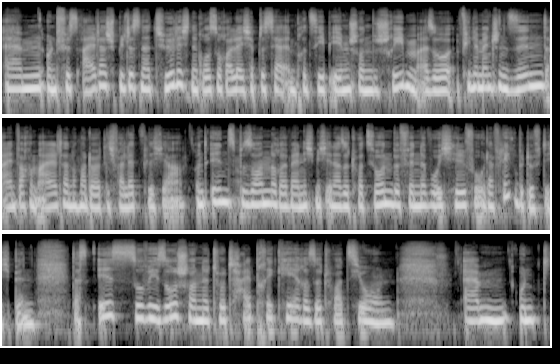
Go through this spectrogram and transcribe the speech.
Ähm, und fürs Alter spielt es natürlich eine große Rolle. Ich habe das ja im Prinzip eben schon beschrieben. Also viele Menschen sind einfach im Alter nochmal deutlich verletzlicher. Und insbesondere, wenn ich mich in einer Situation befinde, wo ich Hilfe oder pflegebedürftig bin. Das ist sowieso schon eine total prekäre Situation. Ähm, und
